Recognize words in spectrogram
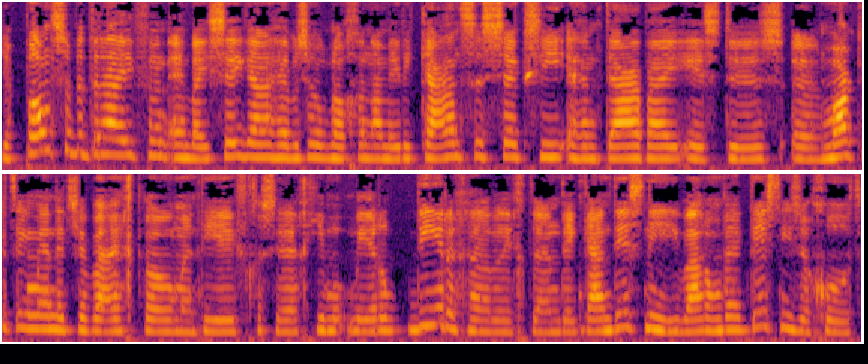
Japanse bedrijven. En bij Sega hebben ze ook nog een Amerikaanse sectie. En daarbij is dus een marketingmanager bijgekomen. En die heeft gezegd: je moet meer op dieren gaan richten. Denk aan Disney. Waarom werkt Disney zo goed?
